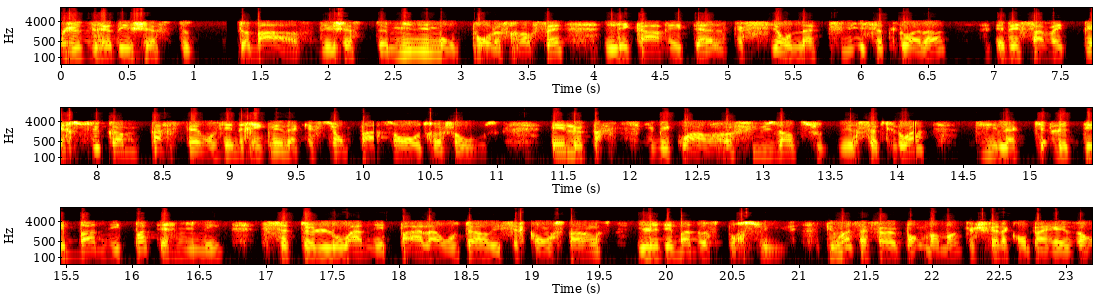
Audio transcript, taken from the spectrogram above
je dirais, des gestes de base, des gestes minimaux pour le français, l'écart est tel que si on appuie cette loi-là, eh bien, ça va être perçu comme parfait, on vient de régler la question, passons à autre chose. Et le Parti québécois, en refusant de soutenir cette loi, dit que le débat n'est pas terminé, cette loi n'est pas à la hauteur des circonstances, le débat doit se poursuivre. Puis moi, ça fait un bon moment que je fais la comparaison,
